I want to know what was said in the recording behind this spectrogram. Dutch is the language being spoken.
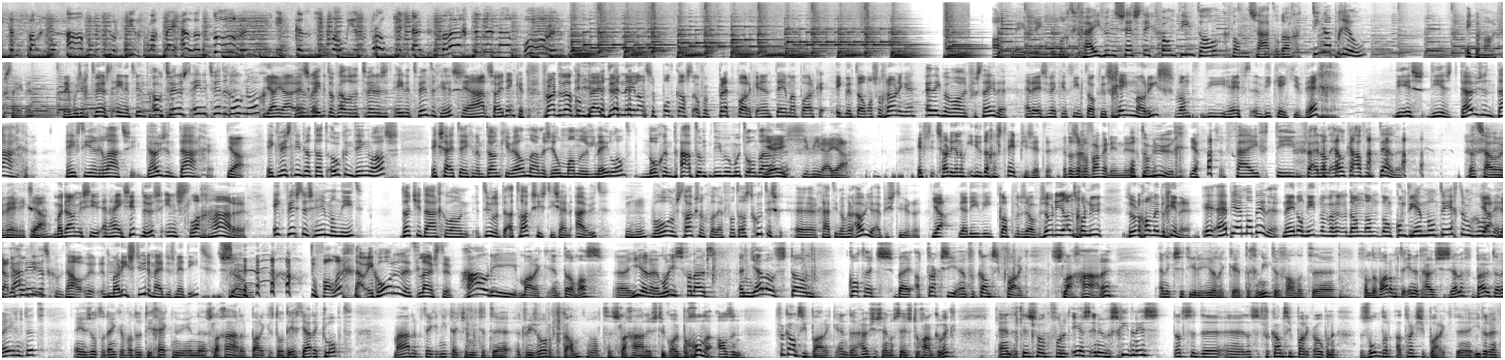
een park vol avontuur hier vlakbij Hellendoren. Ik ken die mooie sprookjestuin van achteren naar voren. Aflevering 165 van Team Talk van zaterdag 10 april. Ik ben Mark Versteden. Nee, moet je zeggen 2021. Oh, 2021 ook nog? Ja, ja. Mensen weten toch wel dat het 2021 is? Ja, dat zou je denken. Van harte welkom bij de Nederlandse podcast over pretparken en themaparken. Ik ben Thomas van Groningen. En ik ben Mark Versteden. En deze week in Team Talk dus geen Maurice, want die heeft een weekendje weg. Die is, die is duizend dagen. Heeft hij een relatie? Duizend dagen. Ja. Ik wist niet dat dat ook een ding was. Ik zei tegen hem, dankjewel namens heel mannelijk Nederland. Nog een datum die we moeten onthouden. Jeetje, Mina, ja. Heeft, zou hij dan ook iedere dag een streepje zetten? Net als een gevangene in de Op de gevangenis. muur. Ja. Vijf, tien, vijf, en dan elke avond tellen. Dat zou een werk zijn. ja, maar daarom is hij... En hij zit dus in Slagharen. Ik wist dus helemaal niet dat je daar gewoon... Tuurlijk, de attracties die zijn uit. Mhm. We horen hem straks nog wel even. Want als het goed is, eh, gaat hij nog een audio-appje sturen. Ja, ja die, die klappen we dus over. Zullen we die anders gewoon nu... Zullen we er gewoon mee beginnen? Eh, heb jij hem al binnen? Nee, nog niet, maar we- dan, dan, dan komt hij... Jij monteert hem gewoon in. Ja, nee, dat is goed. Nou, eh, Marie stuurde mij dus net iets. Zo. Toevallig. nou, ik hoorde het. Luister. Howdy, Mark en Thomas. Eh, hier eh, Maurice vanuit een Yellowstone cottage bij attractie- en vakantiepark Slagharen. En ik zit hier heerlijk eh, te genieten van, het, eh, van de warmte in het huisje zelf. Buiten regent het. En je zult wel denken, wat doet die gek nu in Slagharen? Het park is door dicht. Ja, dat klopt. Maar dat betekent niet dat je niet het, eh, het resort op kan. Want uh, Slagharen is natuurlijk ooit begonnen als een vakantiepark. En de huisjes zijn nog steeds toegankelijk. En het is ook voor het eerst in hun geschiedenis dat ze, de, eh, dat ze het vakantiepark openen zonder attractiepark. De, iedere,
